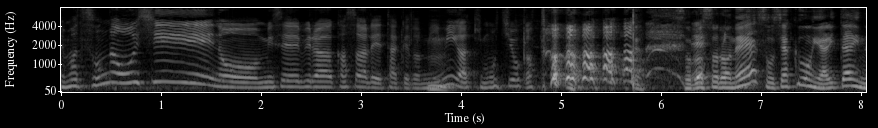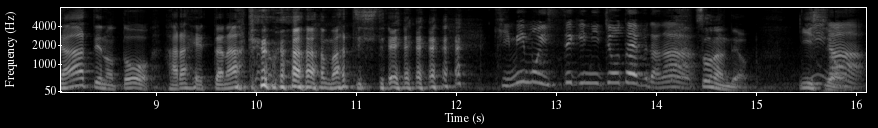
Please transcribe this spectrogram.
え待ってそんな美味しいの見せびらかされたけど耳が気持ちよかった、そろそろね咀嚼音やりたいなっていうのと腹減ったなっていうのが マッチして。君も一石二鳥タイプだな。そうなんだよ。いいっしょいいな。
